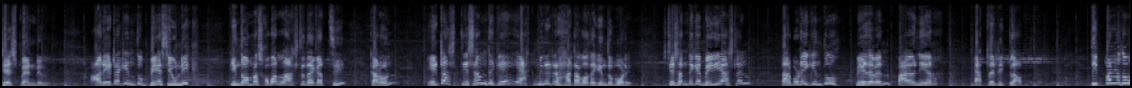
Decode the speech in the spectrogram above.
শেষ প্যান্ডেল। আর এটা কিন্তু বেশ ইউনিক কিন্তু আমরা সবার লাস্টে দেখাচ্ছি, কারণ এটা স্টেশন থেকে এক মিনিটের হাঁটা পথে কিন্তু পড়ে। স্টেশন থেকে বেরিয়ে আসলেন, তারপরেই কিন্তু পেয়ে যাবেন পায়োনিয়ার অ্যাথলেটিক ক্লাব তিপ্পান্নতম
